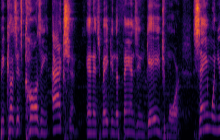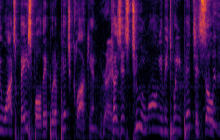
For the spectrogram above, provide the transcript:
because it's causing action and it's making the fans engage more. Same when you watch baseball, they put a pitch clock in Right. because it's too long in between pitches. It's so the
